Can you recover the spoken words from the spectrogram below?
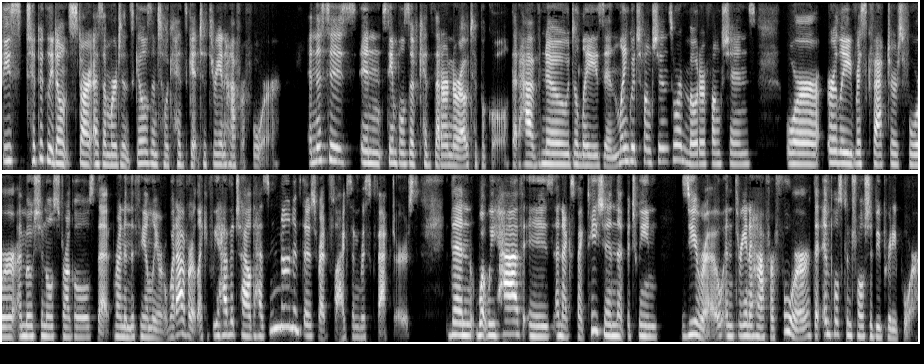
these typically don't start as emergent skills until kids get to three and a half or four. And this is in samples of kids that are neurotypical, that have no delays in language functions or motor functions, or early risk factors for emotional struggles that run in the family or whatever. Like if we have a child has none of those red flags and risk factors, then what we have is an expectation that between zero and three and a half or four, that impulse control should be pretty poor.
